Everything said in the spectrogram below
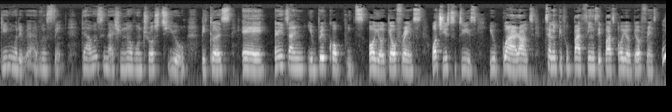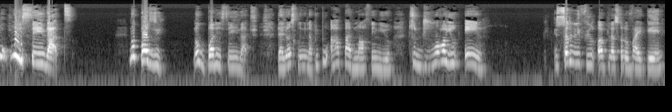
Do you know what they were even saying? They even saying that I should not even trust you because uh, anytime you break up with all your girlfriends, what you used to do is you go around telling people bad things about all your girlfriends. Who, who is saying that? Nobody. Nobody is saying that. They're just claiming that people are bad mouthing you to draw you in you suddenly feel helpless all over again.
